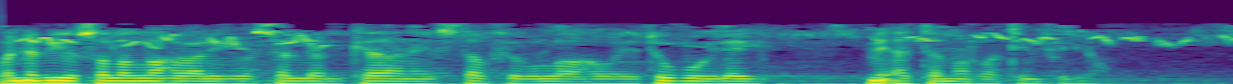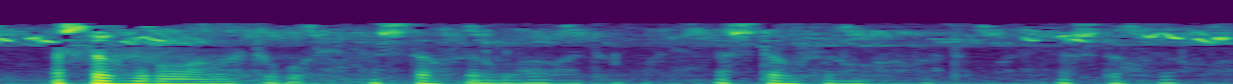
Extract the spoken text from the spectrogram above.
والنبي صلى الله عليه وسلم كان يستغفر الله ويتوب إليه مئة مرة في اليوم. أستغفر الله وأتوب إليه. أستغفر الله وأتوب إليه. أستغفر الله وأتوب إليه. أستغفر الله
